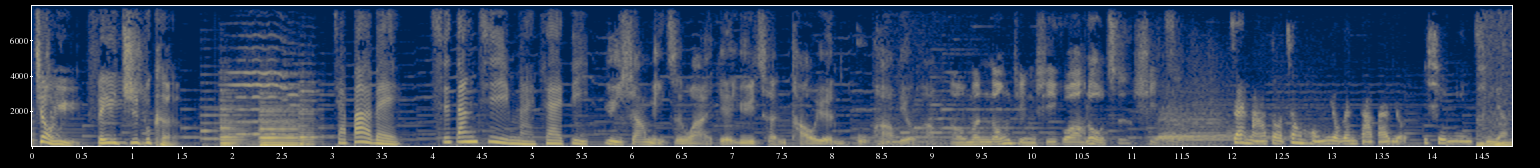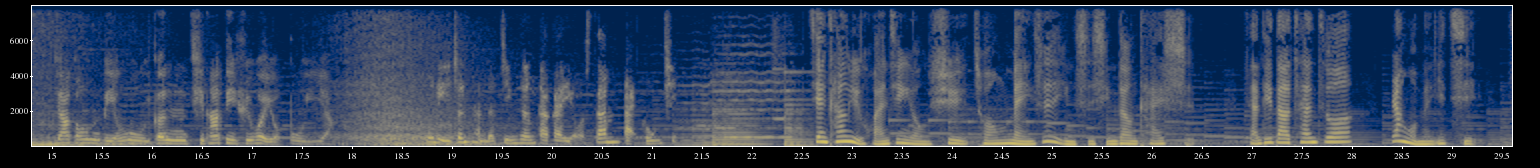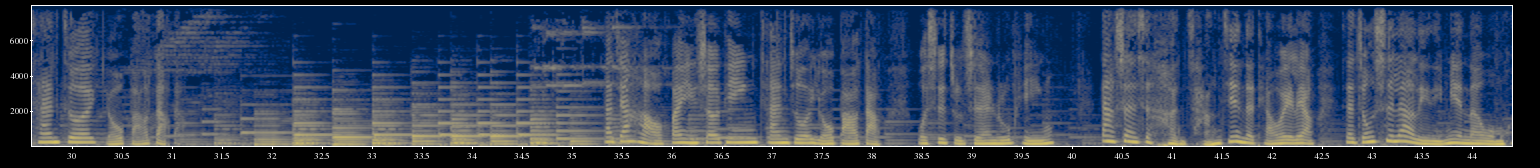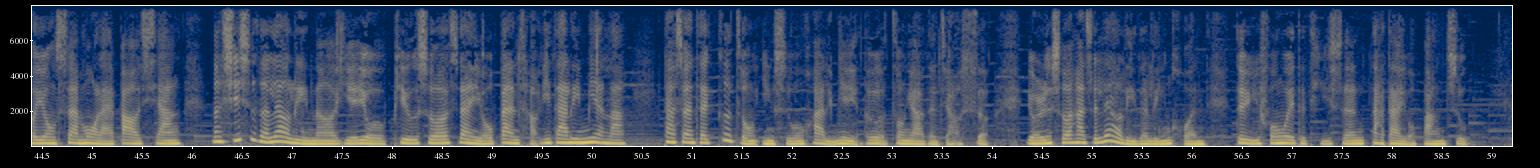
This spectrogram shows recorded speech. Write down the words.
教育非之不可。假爸贝吃当季买在地，玉香米之外，也育成桃园五号、六号。我们龙井西瓜肉质细致，在麻豆种红柚跟大白有一些年纪了。佳冬莲雾跟其他地区会有不一样。埔里生产的金针大概有三百公顷。健康与环境永续，从每日饮食行动开始，产地到餐桌，让我们一起餐桌游宝岛。大家好，欢迎收听《餐桌游宝岛》，我是主持人如萍。大蒜是很常见的调味料，在中式料理里面呢，我们会用蒜末来爆香。那西式的料理呢，也有譬如说蒜油拌炒意大利面啦。大蒜在各种饮食文化里面也都有重要的角色。有人说它是料理的灵魂，对于风味的提升大大有帮助。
